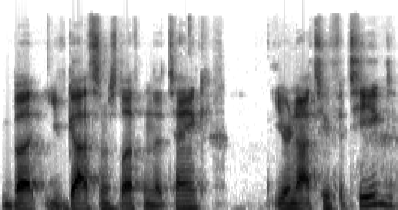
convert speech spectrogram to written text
but you've got some left in the tank. You're not too fatigued.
